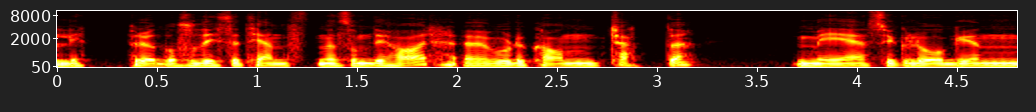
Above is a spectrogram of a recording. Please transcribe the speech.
litt, prøvde også disse tjenestene som de har, hvor du kan chatte med psykologen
